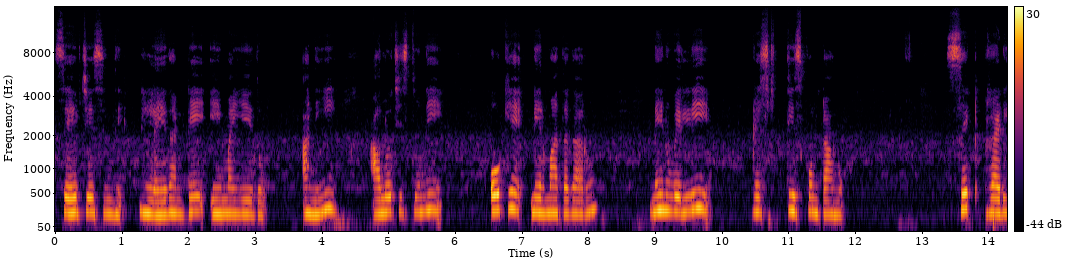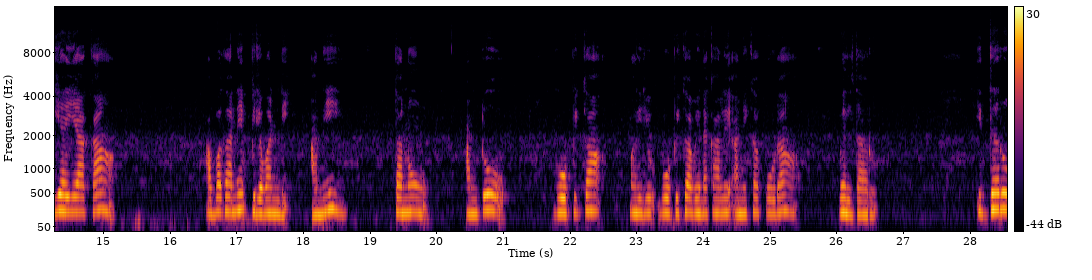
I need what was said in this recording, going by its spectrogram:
సేవ్ చేసింది. లేదంటే ఏమయ్యేదో అని ఆలోచిస్తూనే ఓకే నిర్మాత గారు నేను వెళ్ళి రెస్ట్ తీసుకుంటాను. సెట్ రెడీ అయ్యాక అవ్వగానే పిలవండి అని తను అంటూ గోపిక మరియు గోపిక వెనకాలే అనిక కూడా వెళ్తారు. ఇద్దరు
